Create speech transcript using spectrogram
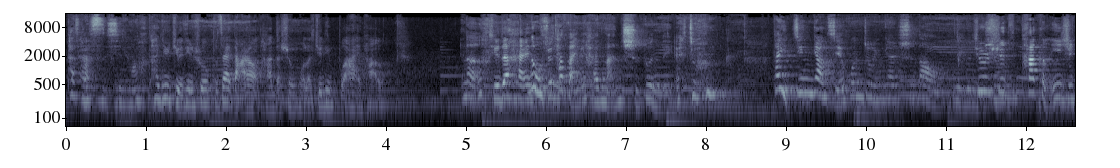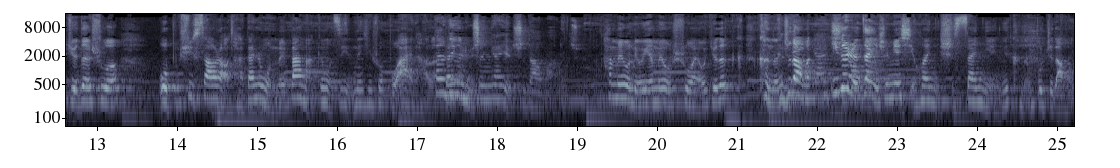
他才死心吗？他就决定说不再打扰他的生活了，决定不爱他了。那觉得还那我觉得他反应还蛮迟钝的耶，就他已经要结婚，就应该知道那个就是生他可能一直觉得说。我不去骚扰他，但是我没办法跟我自己的内心说不爱他了。但但是那个女生应该也知道吧？我觉得。他没有留言，没有说呀。我觉得可可能知道吧肯定应该。知道一个人在你身边喜欢你十三年，你可能不知道吗？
